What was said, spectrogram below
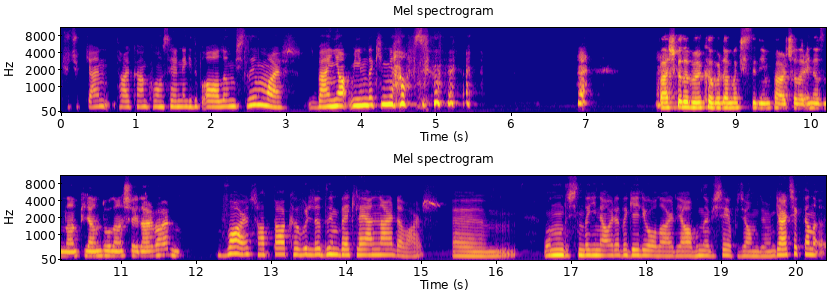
küçükken Tarkan konserine gidip ağlamışlığım var. Ben yapmayayım da kim yapsın? Başka da böyle coverlamak istediğin parçalar en azından planda olan şeyler var mı? Var. Hatta coverladığım bekleyenler de var. Ee, onun dışında yine arada geliyorlar ya buna bir şey yapacağım diyorum. Gerçekten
